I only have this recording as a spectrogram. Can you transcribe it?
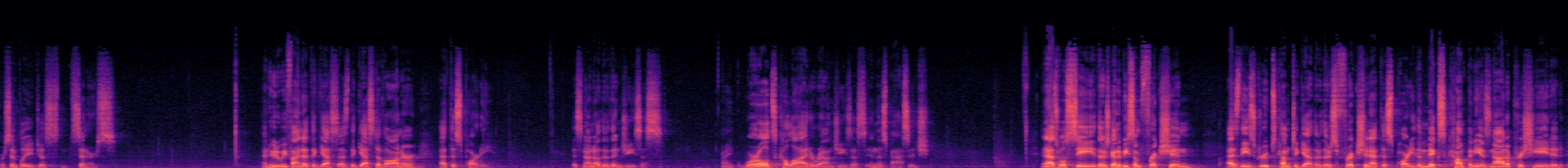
or simply just sinners. And who do we find at the guest, as the guest of honor at this party? It's none other than Jesus. Right? Worlds collide around Jesus in this passage. And as we'll see, there's going to be some friction as these groups come together. There's friction at this party. The mixed company is not appreciated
